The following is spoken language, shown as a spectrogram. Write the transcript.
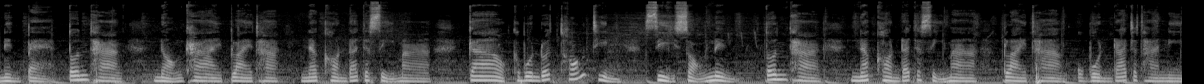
418 ต้นทางหนองคาย ปลายทางนครราชสีมา 9. ขบวนรถท้องถิ่น 421 ต้นทางนครราชสีมา ปลายทางอุบลราชธานี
